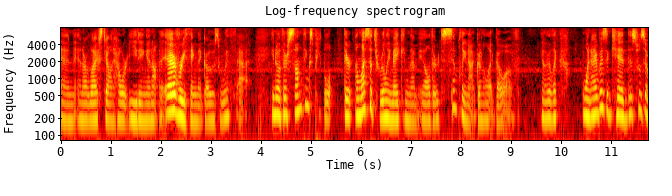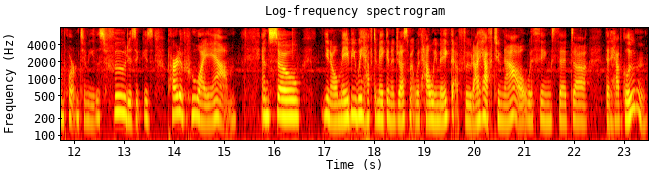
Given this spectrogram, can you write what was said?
and, and our lifestyle and how we're eating and everything that goes with that. You know, there's some things people they're unless it's really making them ill, they're simply not going to let go of. You know, they're like, when I was a kid, this was important to me. This food is is part of who I am, and so you know maybe we have to make an adjustment with how we make that food. I have to now with things that. Uh, that have gluten.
